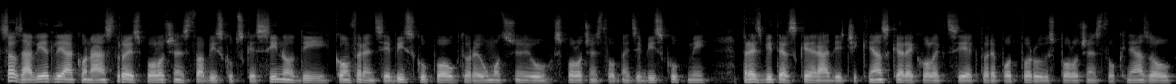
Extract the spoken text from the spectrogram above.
sa zaviedli ako nástroje spoločenstva biskupské synody, konferencie biskupov, ktoré umocňujú spoločenstvo medzi biskupmi, prezbiterské rady či kňazské rekolekcie, ktoré podporujú spoločenstvo kňazov,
